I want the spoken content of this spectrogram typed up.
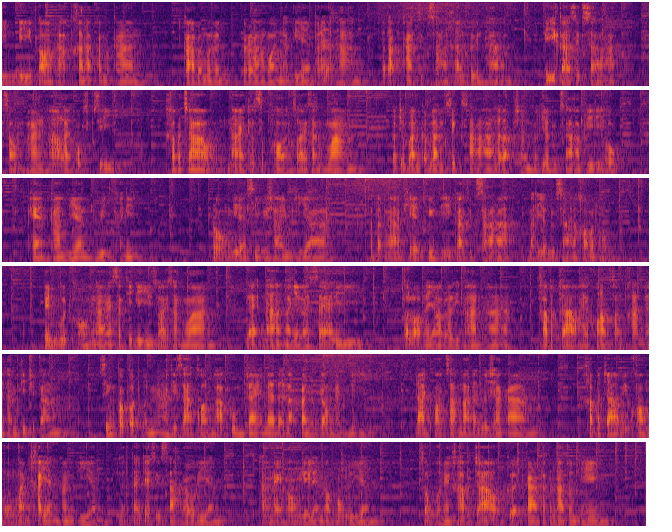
ยินดีต้อนรับคณะกรรมการ การประเมินรางวัลนักเรียนพระราชทาน ระดับการศึกษาขั้นพื้นฐาน ปีการศึกษา 2564 ข้าพเจ้า นายทศพรสร้อยสังวาน ปัจจุบันกำลังศึกษาระดับชั้นมัธยมศึกษาปีที่ 6 แผนการเรียนวิทย์คณิต โรงเรียนศรีวิชัยวิทยาสำนักงานเขตพื้นที่การศึกษา มัธยมศึกษานครปฐม เป็นบุตรของนายสกกิดีสร้อยสังวาน และนางอัญญรัตน์แซ่ลีตลอดระยะเวลาที่ผ่านมา ข้าพเจ้าให้ความสำคัญและทำกิจกรรม ซึ่งปรากฏผลงานที่สร้างความภาคภูมิใจและได้รับการยกย่องดังนี้ ด้านความสามารถด้านวิชาการ ข้าพเจ้ามีความมุ่งมั่นขยันหมั่นเพียรและตั้งใจศึกษาเราเรียน ทั้งในห้องเรียนและนอกห้องเรียน ส่งผลให้ข้าพเจ้าเกิดการพัฒนาตนเอง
